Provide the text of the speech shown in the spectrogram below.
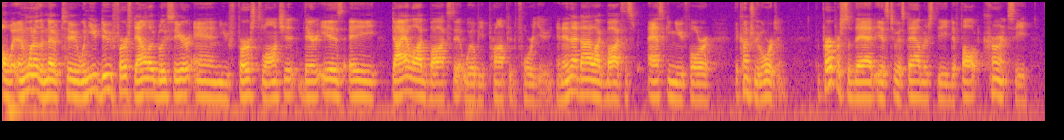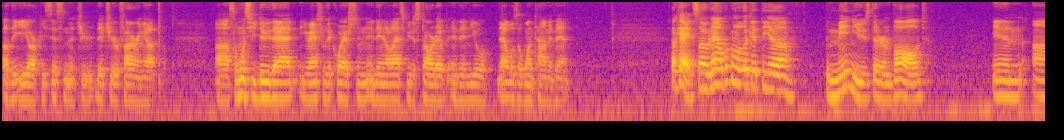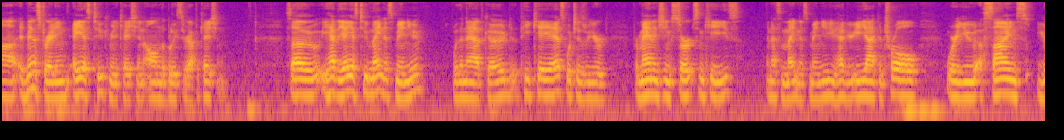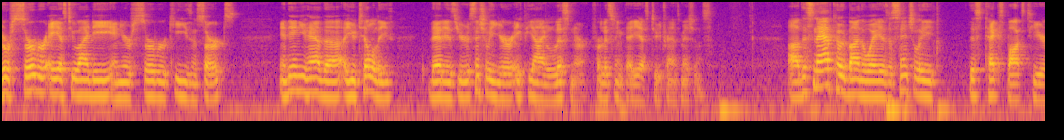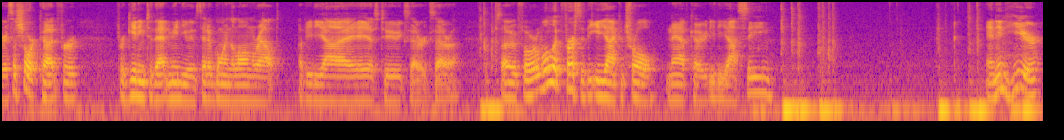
oh, and one other note too: when you do first download BlueSeer and you first launch it, there is a dialog box that will be prompted for you. And in that dialog box, it's asking you for the country of origin. The purpose of that is to establish the default currency of the ERP system that you're, that you're firing up. Uh, so once you do that, you answer the question, and then it'll ask you to start up, and then you'll that was a one-time event. Okay, so now we're going to look at the uh, the menus that are involved in uh, administrating AS2 communication on the BlueSeer application. So you have the AS2 maintenance menu with a nav code, PKS, which is your for managing certs and keys, and that's a maintenance menu. You have your EDI control where you assign your server AS2 ID and your server keys and certs. And then you have the, a utility that is your essentially your API listener for listening to AS2 transmissions. Uh, this nav code, by the way, is essentially this text box here. It's a shortcut for for getting to that menu instead of going the long route of EDI, AS2, etc., etc. So for we'll look first at the EDI control nav code, EDIC. And in here,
